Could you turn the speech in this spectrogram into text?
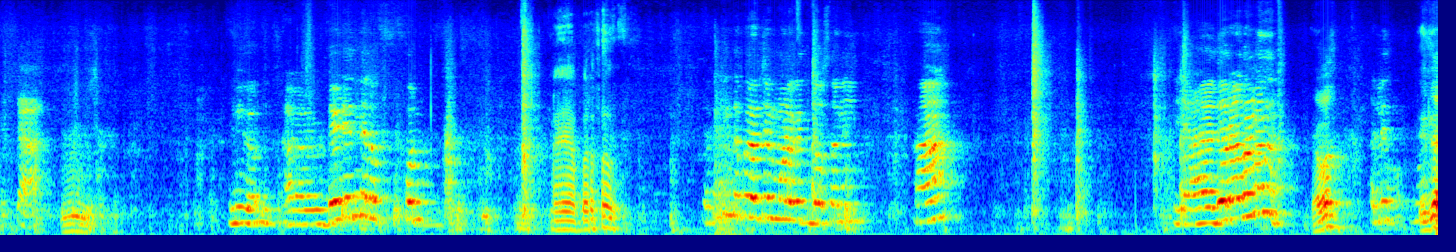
ಸಿಗ್ತಾ? ಹ್ಞೂ ನೀವು ಡೇಡಿ ಫೋನ್. ಬರ್ತದ. ಮಾಡಬೇಕು ದೋಸ್ತ ನೀ ಹಾ ಯಾವ್ದಾರ ಯಾವತ್ತು ಅಲ್ಲಿ ಇದೆ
